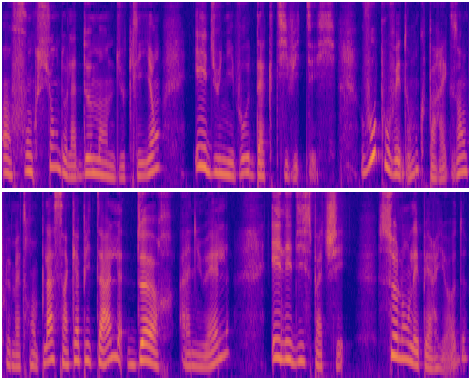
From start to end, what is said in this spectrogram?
en fonction de la demande du client et du niveau d'activité. Vous pouvez donc par exemple mettre en place un capital d'heures annuelles et les dispatcher selon les périodes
